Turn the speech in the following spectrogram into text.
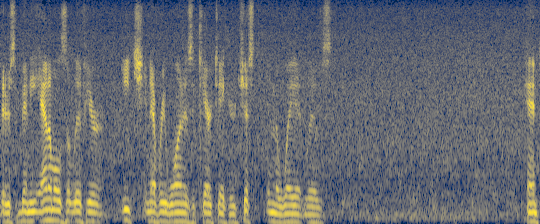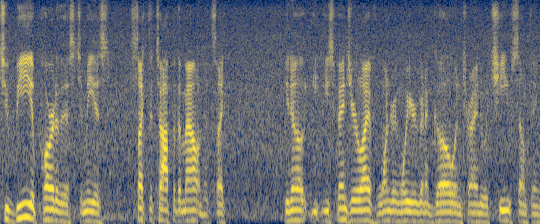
there's many animals that live here. Each and every one is a caretaker just in the way it lives. And to be a part of this to me is it's like the top of the mountain. It's like, you know, you, you spend your life wondering where you're going to go and trying to achieve something.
